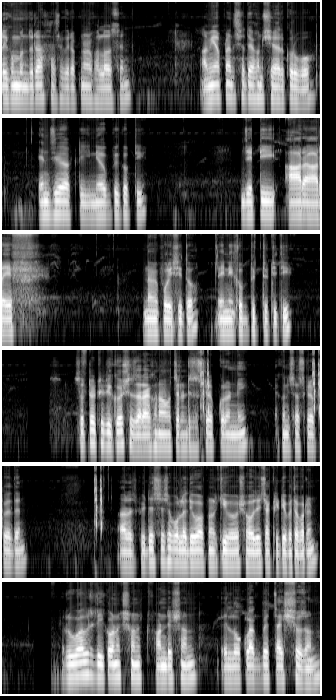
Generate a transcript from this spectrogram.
আসসালামাইকুম বন্ধুরা, আশা করি আপনারা ভালো আছেন। আমি আপনাদের সাথে এখন শেয়ার করব এনজিও একটি নিয়োগ বিজ্ঞপ্তি, যেটি আর আর এফ নামে পরিচিত এই নিয়োগ বিজ্ঞপ্তিটি। ছোট্ট একটি রিকোয়েস্ট যারা এখন আমার চ্যানেলটি সাবস্ক্রাইব করেননি, এখনই সাবস্ক্রাইব করে দেন। আর ভিডিও শেষে বলে দেবো আপনারা কীভাবে সহজেই চাকরিটি পেতে পারেন। রুরাল রিকনেকশন ফাউন্ডেশন, এ লোক লাগবে চারশো জন।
